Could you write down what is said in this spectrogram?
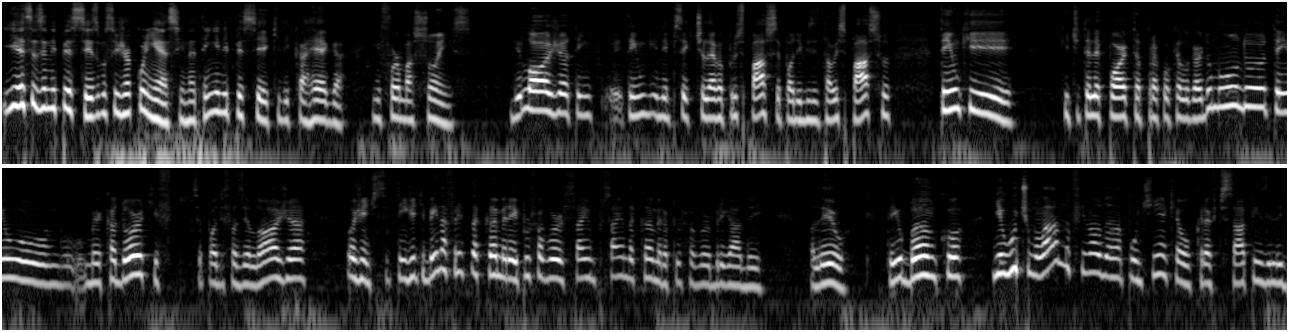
E esses NPCs vocês já conhecem, né? Tem NPC que ele carrega informações de loja, tem, tem um NPC que te leva para o espaço, você pode visitar o espaço. Tem um que, que te teleporta para qualquer lugar do mundo. Tem o, o, mercador que você pode fazer loja. Ô, gente, tem gente bem na frente da câmera aí, por favor, saiam, saiam da câmera, por favor, obrigado aí. Valeu. Tem o banco. E o último lá no final da pontinha, que é o Craft Sapiens, ele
